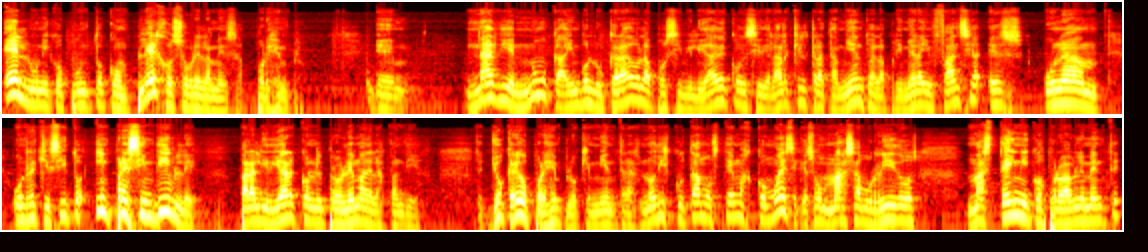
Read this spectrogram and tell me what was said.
el único punto complejo sobre la mesa. Por ejemplo, em, nadie nunca ha involucrado la posibilidad de considerar que el tratamiento a la primera infancia es una, un requisito imprescindible para lidiar con el problema de las pandillas. Yo creo, por ejemplo, que mientras no discutamos temas como ese, que son más aburridos, más técnicos probablemente,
